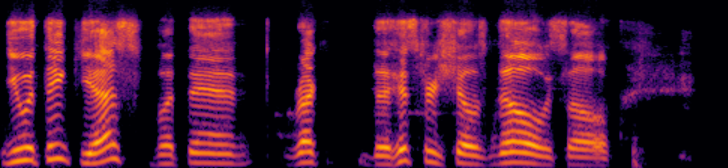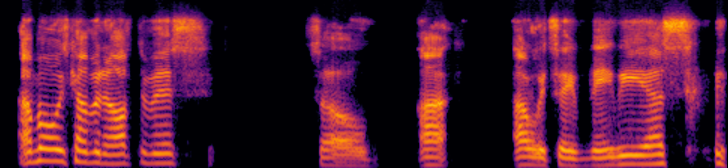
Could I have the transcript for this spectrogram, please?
you would think yes, but then rec- the history shows no. So I'm always kind of an optimist. So I I would say maybe yes. do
